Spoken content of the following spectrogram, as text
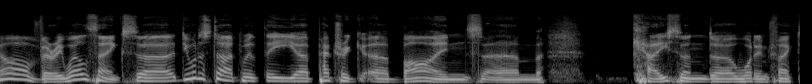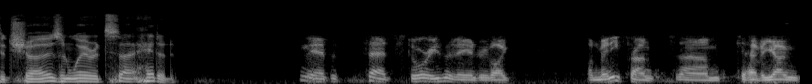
Oh, very well, thanks. Uh, do you want to start with the uh, Patrick uh, Bynes um, case and uh, what, in fact, it shows and where it's uh, headed? Yeah, it's a sad story, isn't it, Andrew? Like, on many fronts, um, to have a young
